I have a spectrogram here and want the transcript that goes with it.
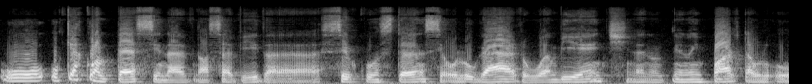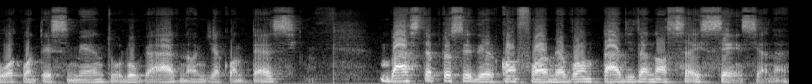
o, o que acontece na nossa vida, a circunstância, o lugar, o ambiente, né, não, não importa o, o acontecimento, o lugar onde acontece, basta proceder conforme a vontade da nossa essência, né?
